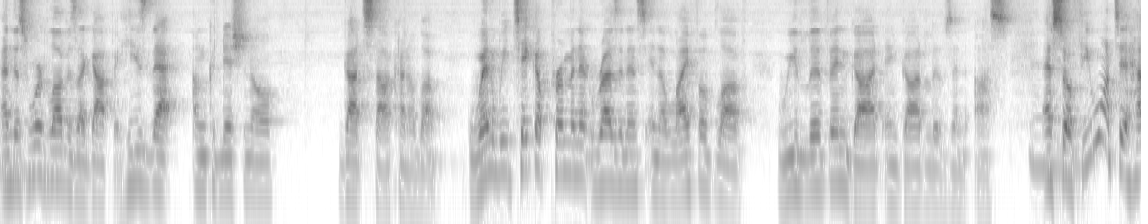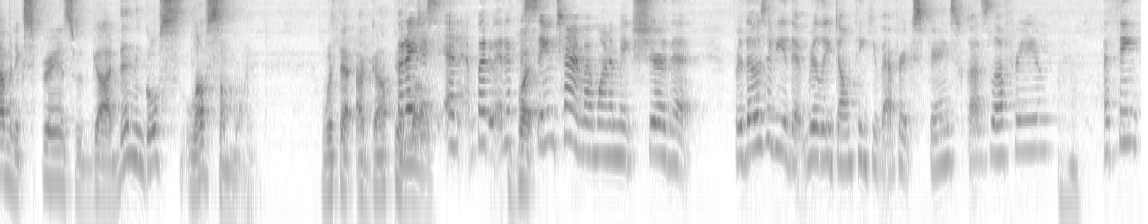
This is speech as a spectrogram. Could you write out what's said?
And this word love is agape. He's that unconditional God style kind of love. When we take up permanent residence in a life of love, we live in God and God lives in us. And so, if you want to have an experience with God, then go love someone with that agape But love. I just and but at the same time, I want to make sure that for those of you that really don't think you've ever experienced God's love for you, Mm-hmm. I think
